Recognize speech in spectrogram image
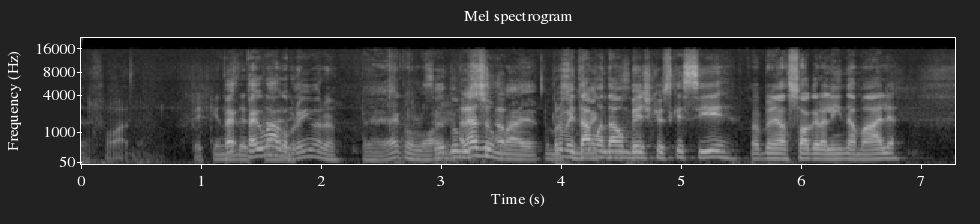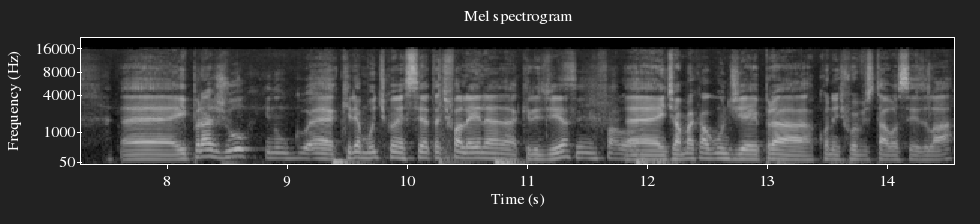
É foda. Pequenos Pega, pega uma água pra mim, mano. Pega, Você é lógico. do Aliás, Lúcio Maia. Do aproveitar e mandar um beijo que eu esqueci pra minha sogra linda Malha. É, e pra Ju, que não, é, queria muito te conhecer, até te falei, né, naquele dia. Sim, falou. É, a gente vai marcar algum dia aí pra quando a gente for visitar vocês lá.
